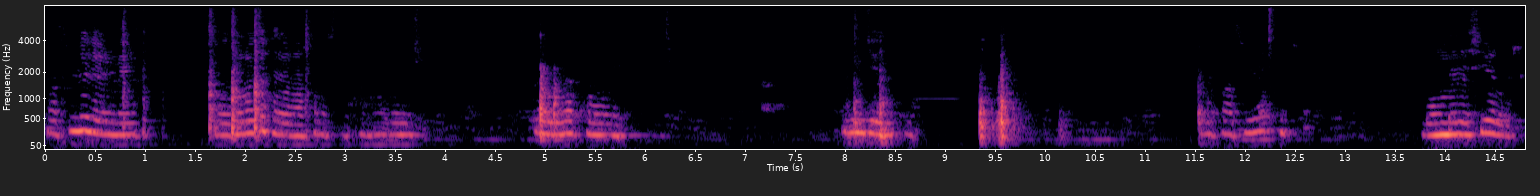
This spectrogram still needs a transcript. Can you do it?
Fasulyelerim benim. Bozulacak herhalde arkadaşlar. Bunları Ben dolaba koyayım. Öncelikle. Şöyle fasulye yapmışlar. Bombeleşiyorlar.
